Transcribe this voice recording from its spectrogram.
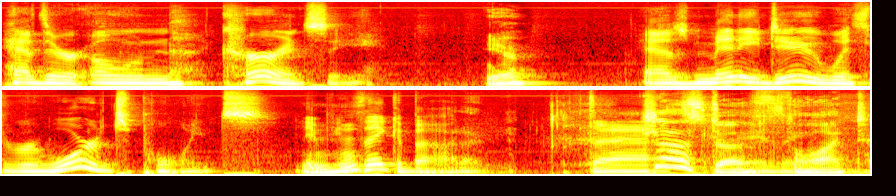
have their own currency, Yeah. As many do with rewards points, if you mm-hmm. think about it. That's Just a crazy. thought.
